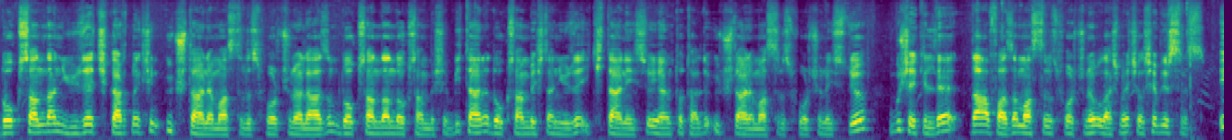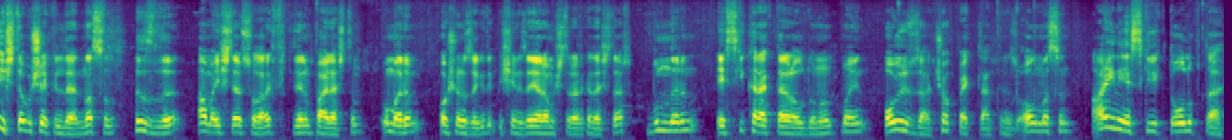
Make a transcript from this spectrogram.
90'dan 100'e çıkartmak için 3 tane Masterless Fortuna lazım. 90'dan 95'e bir tane, 95'ten 100'e 2 tane istiyor. Yani totalde 3 tane Masterless Fortuna istiyor. Bu şekilde daha fazla Masterless Fortuna'ya ulaşmaya çalışabilirsiniz. İşte bu şekilde nasıl hızlı ama işlevsel olarak fikirlerimi paylaştım. Umarım hoşunuza gidip işinize yaramıştır arkadaşlar. Bunların eski karakterler olduğunu unutmayın. O yüzden çok beklentiniz olmasın. Aynı eskilikte olup da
